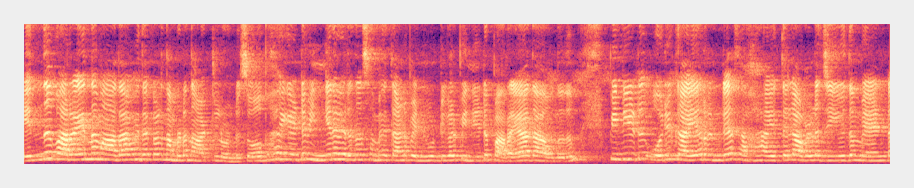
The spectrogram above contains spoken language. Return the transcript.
എന്ന് പറയുന്ന മാതാപിതാക്കൾ നമ്മുടെ നാട്ടിലുണ്ട്. സ്വാഭാവികമായിട്ടും ഇങ്ങനെ വരുന്ന സമയത്താണ് പെൺകുട്ടികൾ പിന്നീട് പറയാതാവുന്നതും. പിന്നീട് ഒരു കയറിന്റെ സഹായത്തിൽ അവളുടെ ജീവിതം വേണ്ട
